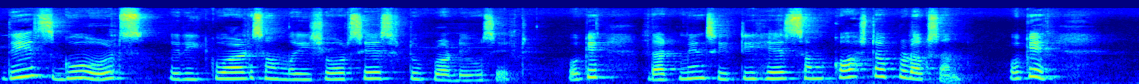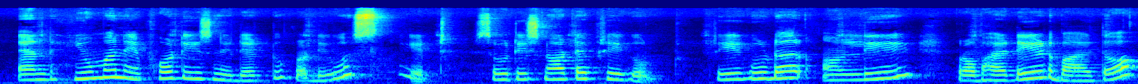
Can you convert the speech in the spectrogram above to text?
these goods require some resources to produce it okay? That means it has some cost of production okay? And human effort is needed to produce it. So it is not a free good. Free good are only provided by the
